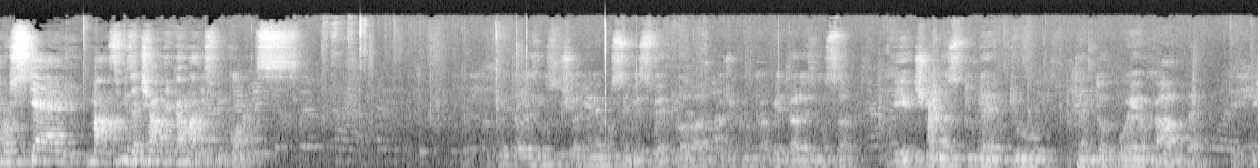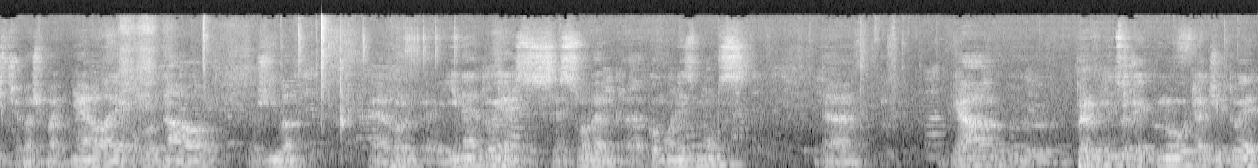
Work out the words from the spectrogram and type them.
prostě má svůj začátek a má svůj konec. Kapitalismus už ani nemusím vysvětlovat, řeknu kapitalismus a většina studentů tento pojem chápe když třeba špatně, ale je ochotná ho užívat. Eh, jiné to je se slovem eh, komunismus. Eh, já první, co řeknu, takže to je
